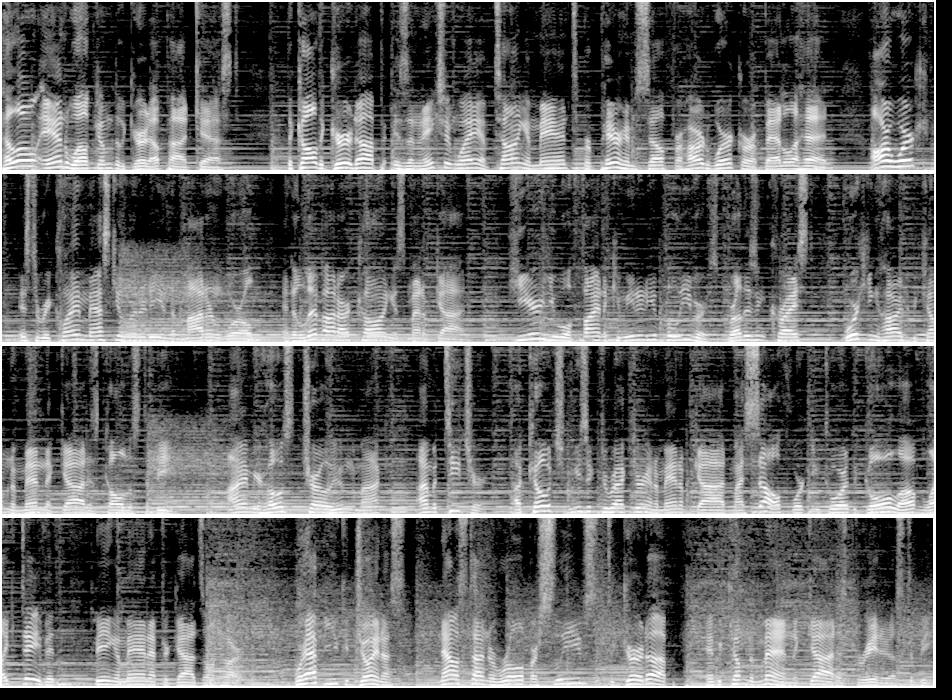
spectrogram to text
Hello and welcome to the Gird Up Podcast. The call to gird up is an ancient way of telling a man to prepare himself for hard work or a battle ahead. Our work is to reclaim masculinity in the modern world and to live out our calling as men of God. Here you will find a community of believers, brothers in Christ, working hard to become the men that God has called us to be. I am your host, Charlie Jungemak. I'm a teacher, a coach, music director, and a man of God, myself working toward the goal of, like David, being a man after God's own heart. We're happy you could join us. Now it's time to roll up our sleeves, to gird up, and become the men that God has created us to be.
